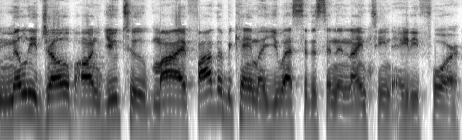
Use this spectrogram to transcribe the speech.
Millie Job on YouTube. My father became a U.S. citizen in 1984,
